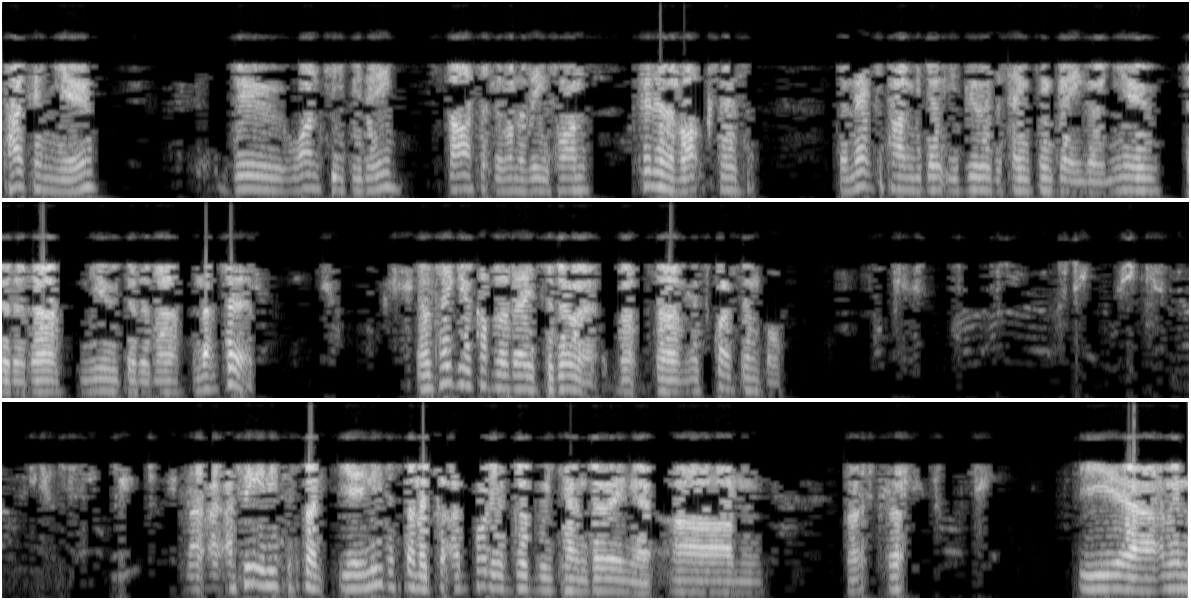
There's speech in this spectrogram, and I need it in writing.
type in new, do one CPD, start at one of these ones, fill in the boxes. The next time you do it, you do the same thing again. You go new, da da da, new, da da da, and that's it. It'll take you a couple of days to do it, but um, it's quite simple. I, I think you need to spend, yeah, you need to spend a, probably a good weekend doing it. Um, but, yeah, I mean,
